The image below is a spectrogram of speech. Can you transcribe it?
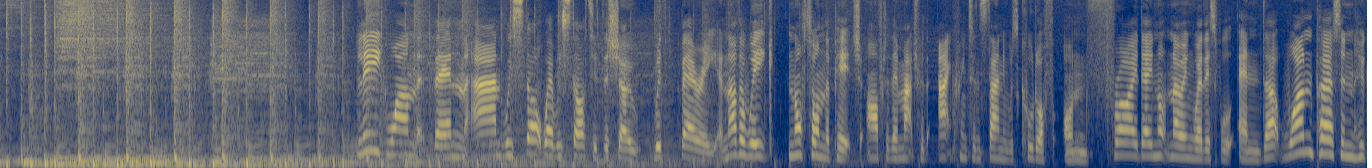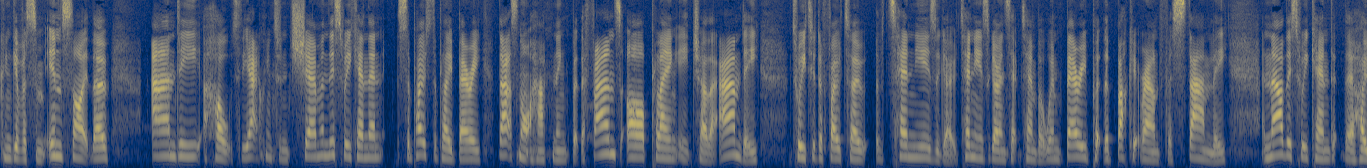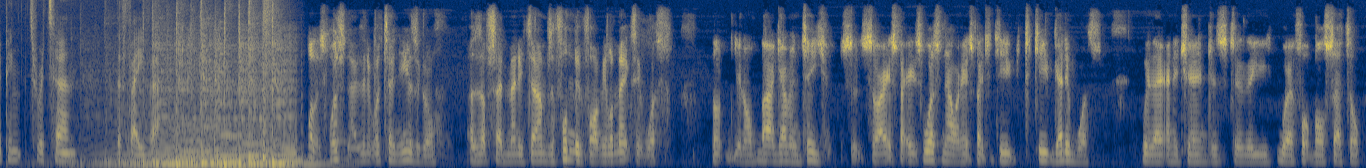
League One then, and we start where we started the show with Bury. Another week not on the pitch after their match with Accrington Stanley was called off on Friday, not knowing where this will end up. One person who can give us some insight though. Andy Holt, the Accrington chairman, this weekend then supposed to play Bury. That's not happening, but the fans are playing each other. Andy tweeted a photo of 10 years ago, 10 years ago in September, when Bury put the bucket round for Stanley. And now this weekend, they're hoping to return the favour. Well, it's worse now than it was 10 years ago. As I've said many times, the funding formula makes it worse. Not, you know, by guarantee. So, so I expect it's worse now, and I expect it to keep, to keep getting worse without any changes to the where football's set up.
